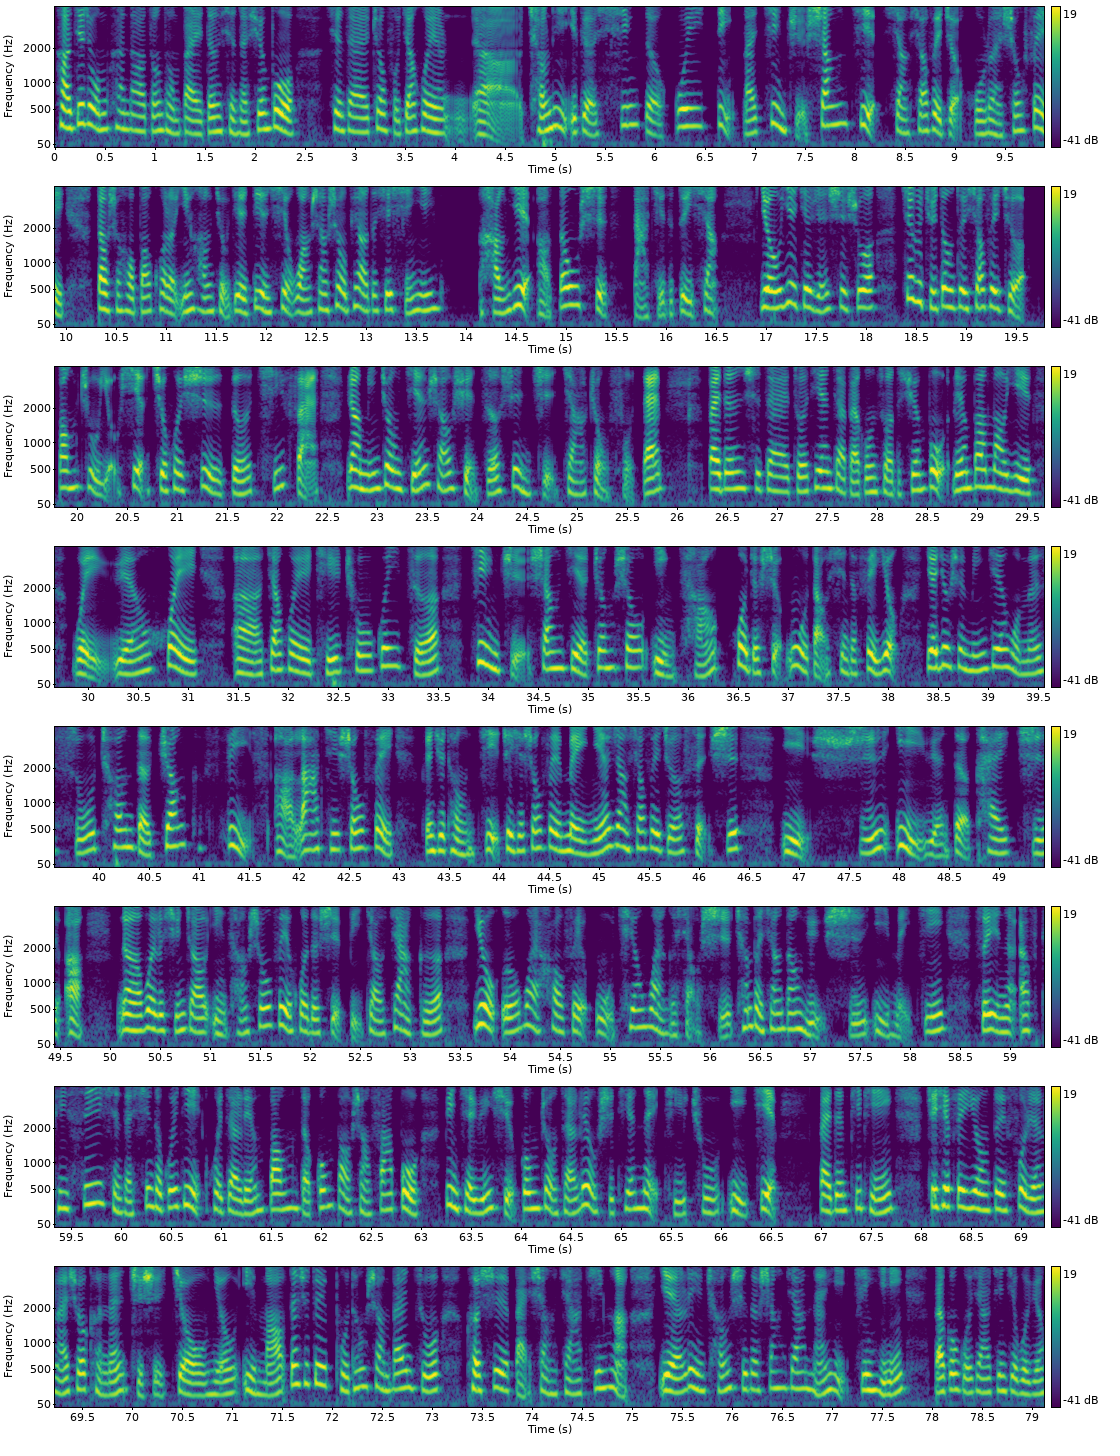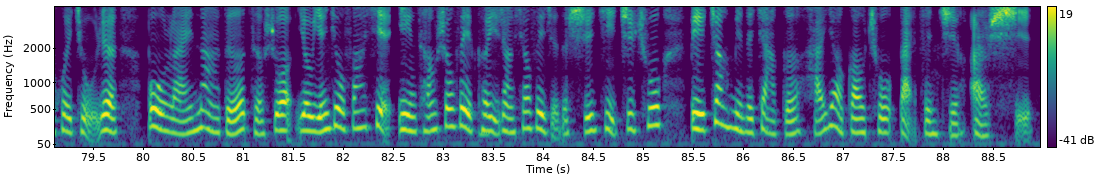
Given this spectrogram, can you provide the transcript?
好，接着我们看到总统拜登现在宣布，现在政府将会呃成立一个新的规定，来禁止商界向消费者胡乱收费，到时候包括了银行、酒店、电信、网上售票这些行营行业啊，都是打击的对象。有业界人士说，这个举动对消费者。帮助有限，只会适得其反，让民众减少选择，甚至加重负担。拜登是在昨天在白宫做的宣布，联邦贸易委员会呃将会提出规则，禁止商界征收隐藏或者是误导性的费用，也就是民间我们俗称的 junk fees 啊，垃圾收费。根据统计，这些收费每年让消费者损失以十亿元的开支啊。那为了寻找隐藏收费或者是比较价格，又额外耗费五千万个小时，成本相当于十亿美金。所以呢，FTC 现在新的规定会在联邦的公报上发布，并且允许公众在六十天内提出意见。拜登批评这些费用对富人来说可能只是九牛一毛，但是对普通上班族可是百上加斤啊，也令诚实的商家难以经营。白宫国家经济委员会主任布莱纳德则说，有研究发现，隐藏收费可以让消费者的实际支出比账面的价格还要高出百分之二十。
